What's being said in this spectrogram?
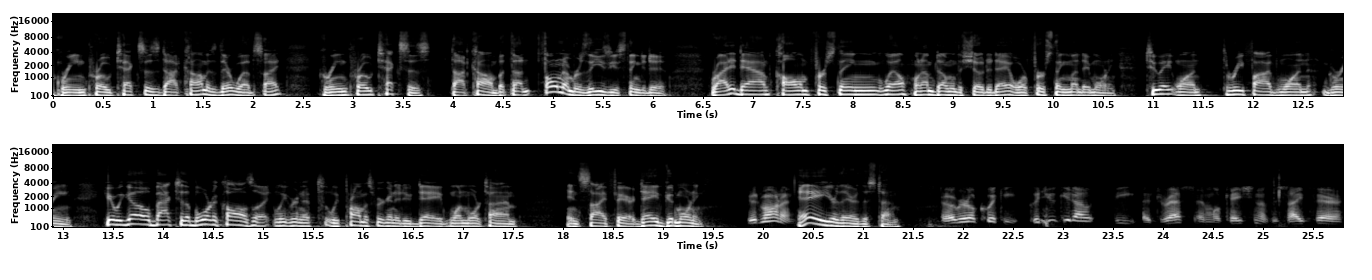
greenprotexas.com is their website greenprotexas.com but the phone number is the easiest thing to do. Write it down call them first thing well when i'm done with the show today or first thing monday morning 281-351 green. Here we go back to the board of calls. We were gonna we promised we were going to do dave one more time in Cy-Fair. Dave good morning. Good morning. hey you're there this time. Uh, real quickie, could you get out the address and location of the Sci Fair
